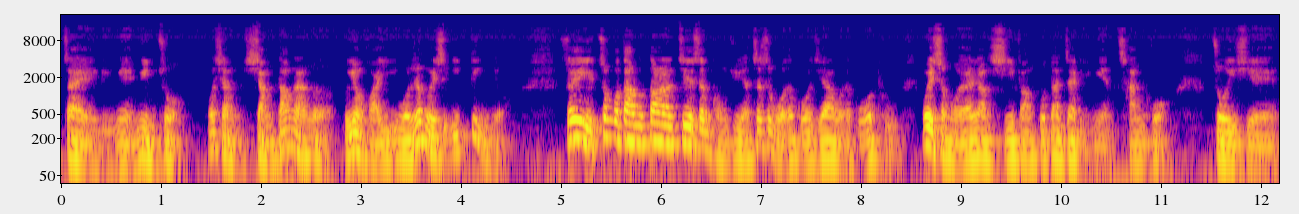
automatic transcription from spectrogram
在里面运作？我想想当然了，不用怀疑，我认为是一定有。所以中国大陆当然戒慎恐惧啊，这是我的国家，我的国土，为什么我要让西方不断在里面掺和，做一些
